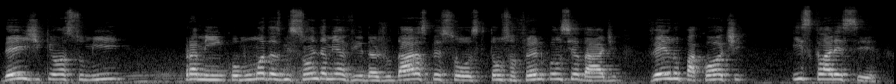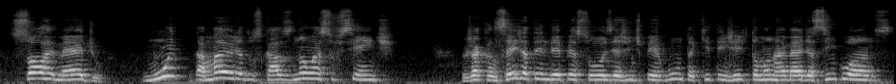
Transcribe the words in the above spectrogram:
desde que eu assumi para mim como uma das missões da minha vida ajudar as pessoas que estão sofrendo com ansiedade, veio no pacote esclarecer. Só o remédio, muito, a maioria dos casos, não é suficiente. Eu já cansei de atender pessoas e a gente pergunta aqui, tem gente tomando remédio há 5 anos,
